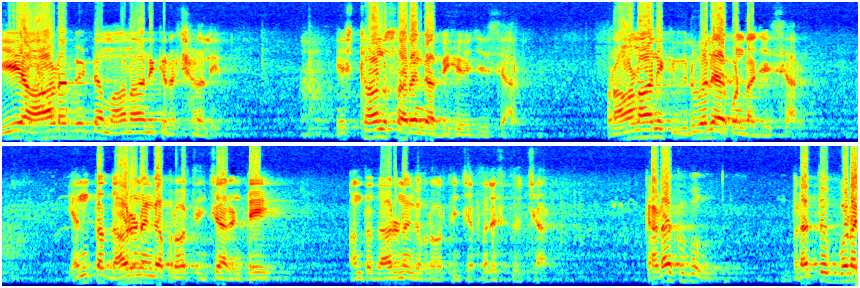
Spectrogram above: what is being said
ఏ ఆడబిడ్డ మానానికి రక్షణ లేదు. ఇష్టానుసారంగా బిహేవ్ చేశారు. ప్రాణానికి విలువ లేకుండా చేశారు. ఎంత దారుణంగా ప్రవర్తించారంటే అంత దారుణంగా ప్రవర్తించే పరిస్థితి వచ్చారు. కడకు బ్రతుకు కూడా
